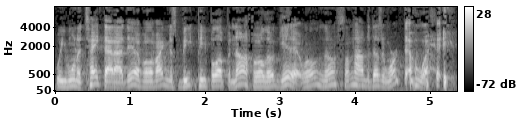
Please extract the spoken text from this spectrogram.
we want to take that idea of, well, if I can just beat people up enough, well, they'll get it. Well, no, sometimes it doesn't work that way.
